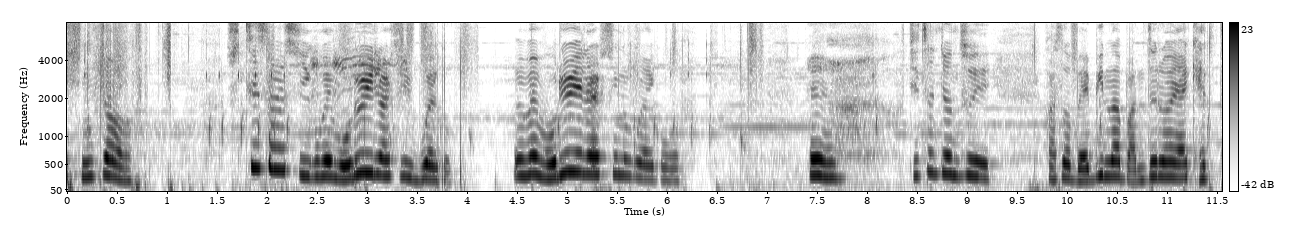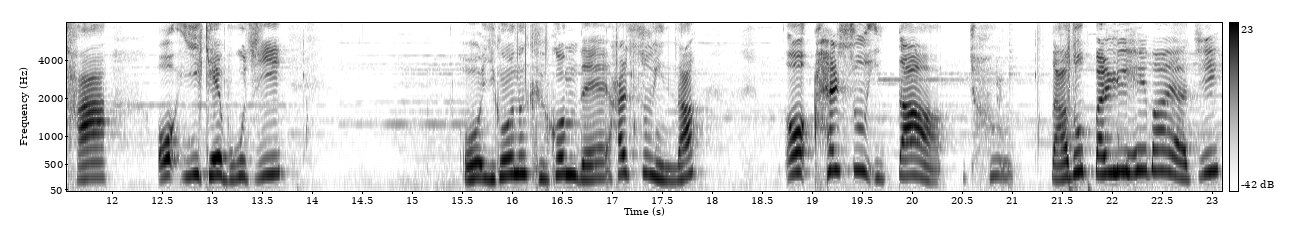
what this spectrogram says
진짜. 스트레스 이거 왜 월요일에 할 수 있는 뭐야 이거. 왜, 왜 월요일에 할 수 있는 거야 이거. 에휴 지천 전투에 가서 맵이나 만들어야겠다 어 이게 뭐지? 어 이거는 그건데 할 수 있나? 어 할 수 있다. 참, 나도 빨리 해봐야지.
